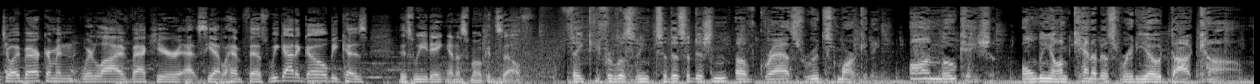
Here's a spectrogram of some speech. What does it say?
Joy Beckerman, we're live back here at Seattle Hemp Fest. We got to go because this weed ain't gonna smoke itself. Thank you for listening to this edition of Grassroots Marketing on location, only on CannabisRadio.com.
